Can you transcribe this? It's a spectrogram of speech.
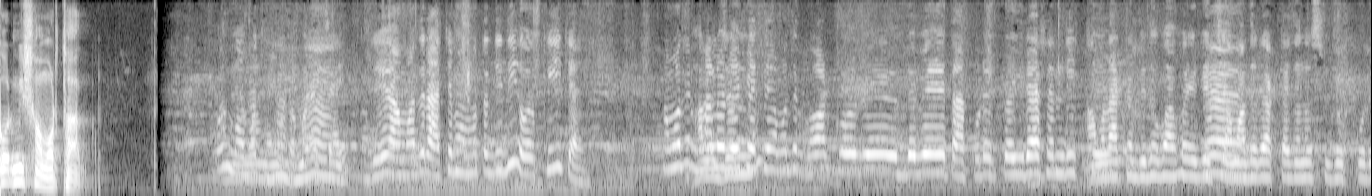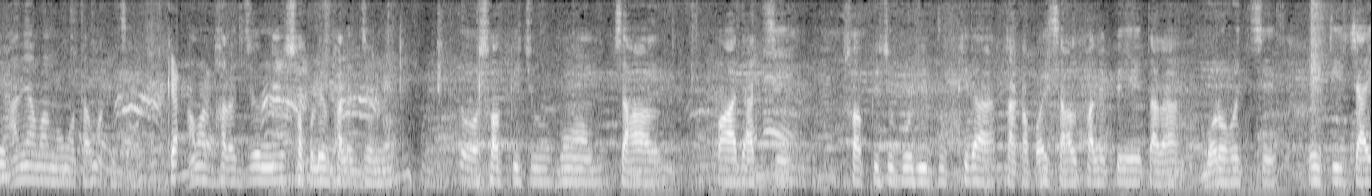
কর্মী সমর্থক। যে আমাদের আছে মমতা দিদি ও কি চাই আমাদের ভালো রেখেছে আমাদের ঘর করে দেবে তারপরে ওই রেশন দিচ্ছে। আমরা একটা বিধবা হয়ে গেছি হ্যাঁ। আমাদের একটা যেন সুযোগ করে। আমি আমার মমতা চাই। আমার ভালোর জন্য সকলের ভালোর জন্য। তো সব কিছু গম চাল পাওয়া যাচ্ছে। সব কিছু গরিব দুঃখীরা টাকা পয়সা আলফালে পেয়ে তারা বড় হচ্ছে, এইটি চাই।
